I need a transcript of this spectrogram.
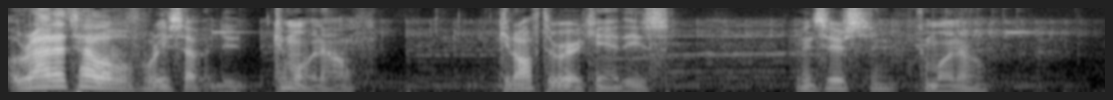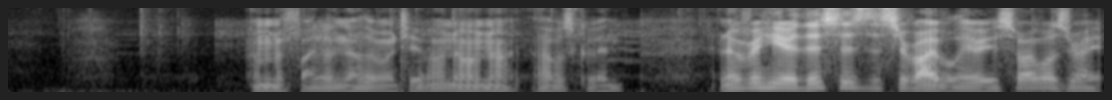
Rattata level 47, dude. Come on now. Get off the rare candies. I mean, seriously? Come on now. I'm gonna find another one too. Oh no, I'm not. That was good. And over here, this is the survival area, so I was right.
